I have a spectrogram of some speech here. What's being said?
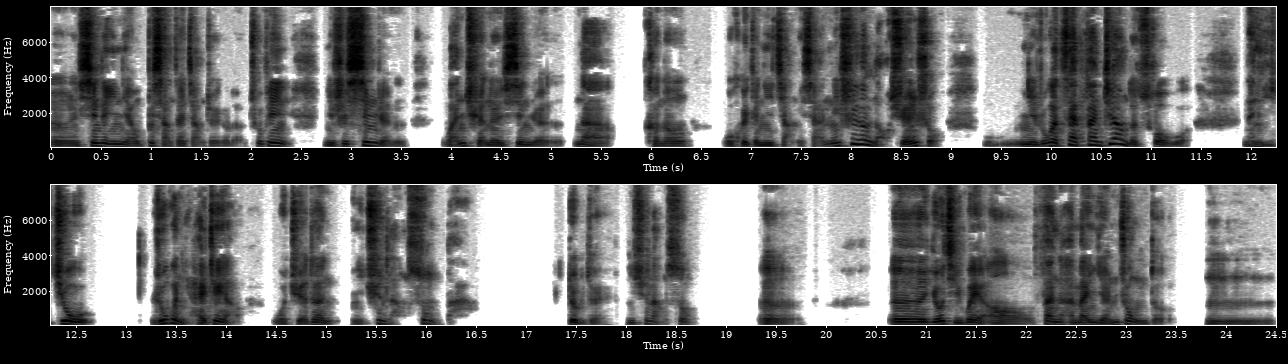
嗯，新的一年我不想再讲这个了，除非你是新人。完全的新人，那可能我会跟你讲一下。你是一个老选手，你如果再犯这样的错误，那你就，如果你还这样，我觉得你去朗诵吧，对不对？你去朗诵，嗯，呃，有几位哦，犯的还蛮严重的，嗯，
